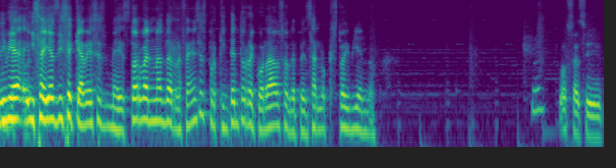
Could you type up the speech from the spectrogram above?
Y mira, Isaías dice que a veces me estorban más las referencias porque intento recordar o sobrepensar lo que estoy viendo. O sea, sí.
